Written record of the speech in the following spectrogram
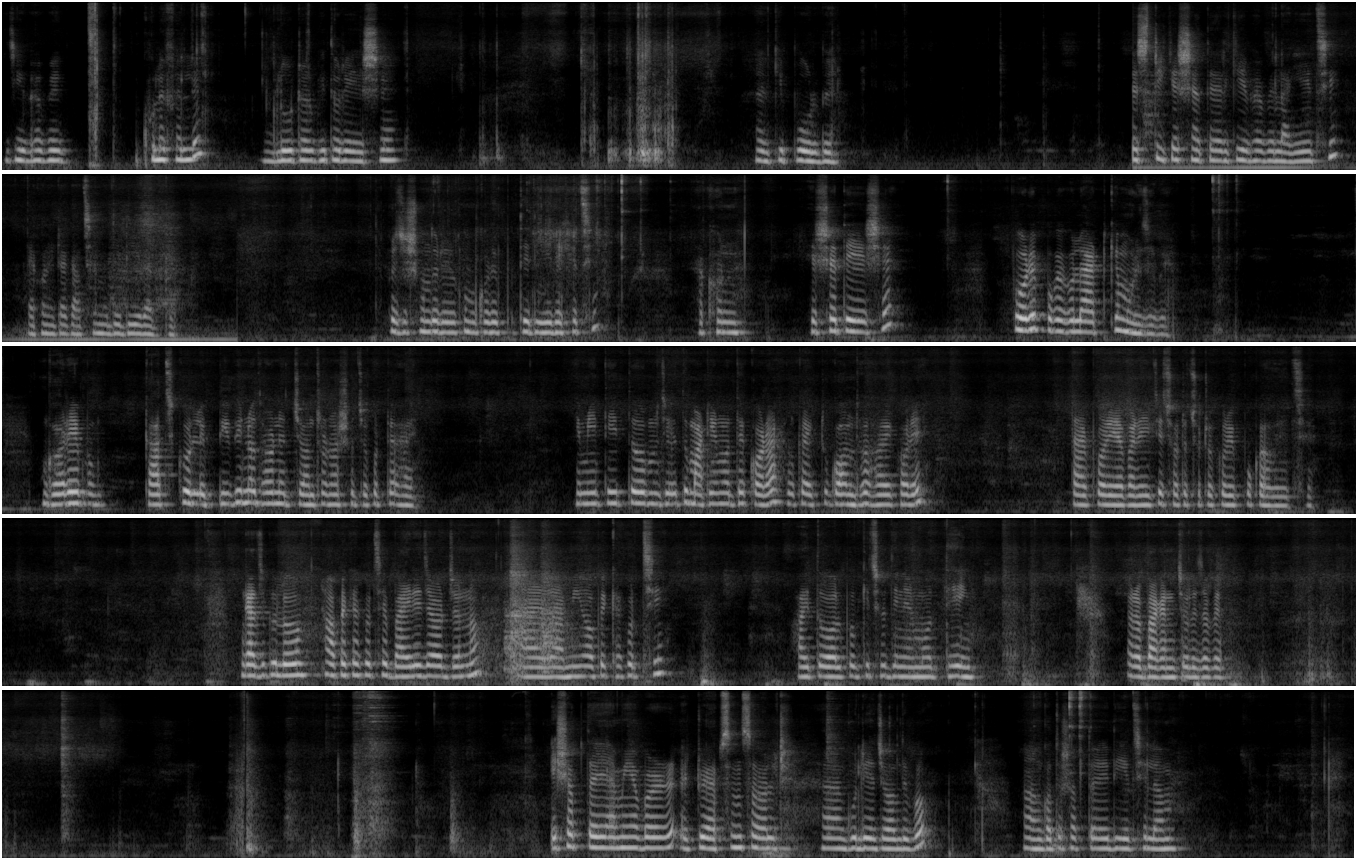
যেভাবে খুলে ফেললে গ্লুটার ভিতরে এসে আর কি পড়বে। স্টিকের সাথে আর কি এভাবে লাগিয়েছি। এখন এটা গাছের মধ্যে দিয়ে রাখব। তারপরে যে সুন্দর এরকম করে পুঁতে দিয়ে রেখেছি। এখন এর সাথে এসে পরে পোকাগুলো আটকে মরে যাবে। ঘরে কাজ করলে বিভিন্ন ধরনের যন্ত্রণা সহ্য করতে হয়। এমনিতেই তো যেহেতু মাটির মধ্যে করা হালকা একটু গন্ধ হয় করে তারপরে আবার এই যে ছোট ছোট করে পোকা হয়েছে। গাছগুলো অপেক্ষা করছে বাইরে যাওয়ার জন্য, আর আমি অপেক্ষা করছি। হয়তো অল্প কিছু দিনের মধ্যেই ওরা বাগানে চলে যাবে। এ সপ্তাহে আমি আবার একটু অ্যাপসন সল্ট গুলিয়ে জল দেব। গত সপ্তাহে দিয়েছিলাম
